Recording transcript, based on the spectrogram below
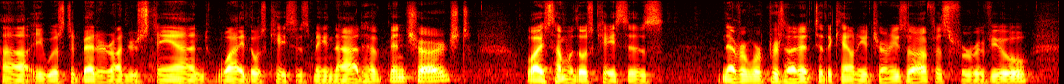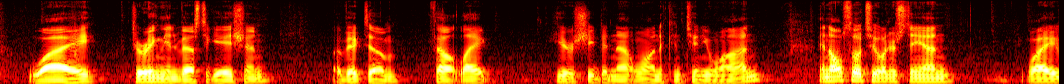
Uh, It was to better understand why those cases may not have been charged, why some of those cases never were presented to the county attorney's office for review, why during the investigation, a victim felt like he or she did not want to continue on, and also to understand why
